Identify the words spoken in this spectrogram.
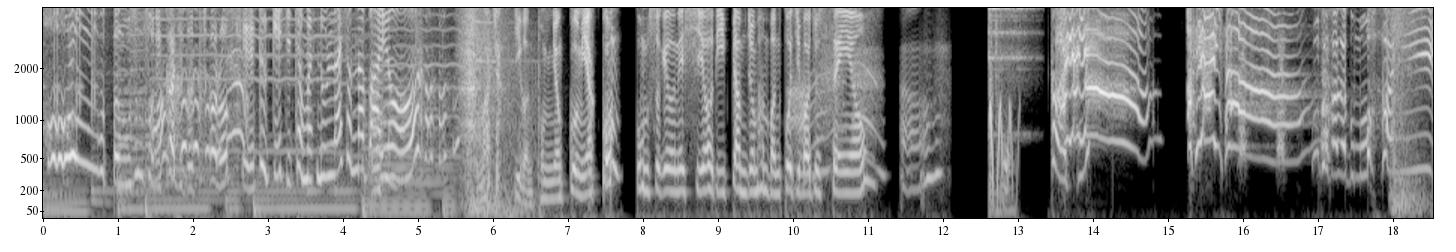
호홍 웃던 웃음소리까지도 저렇게. 두께씨 정말 놀라셨나 봐요. 맞아. 이건 분명 꿈이야 꿈? 꿈속의 은혜 씨 어디 뺨 좀 한번 꼬집어 주세요. 어... 꺼지? 묻어가라고 뭐하니?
